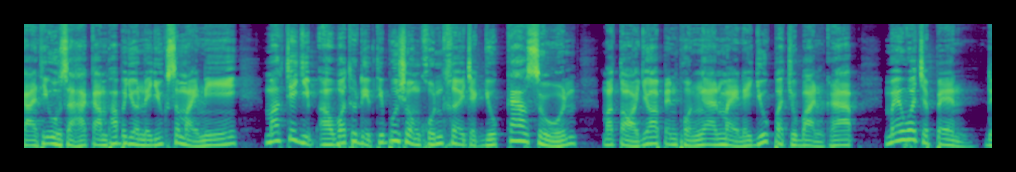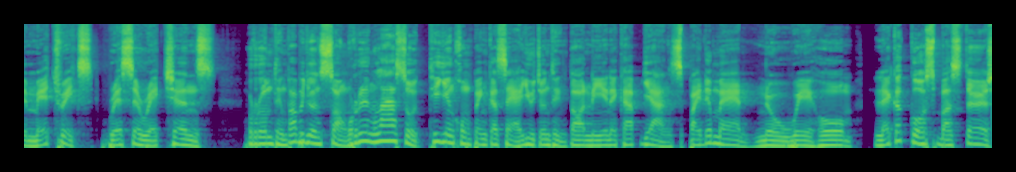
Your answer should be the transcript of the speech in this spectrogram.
การที่อุตสาหกรรมภาพยนตร์ในยุคสมัยนี้ มักจะหยิบเอาวัตถุดิบที่ผู้ชมคุ้นเคยจากยุค 90 มาต่อยอดเป็นผลงานใหม่ในยุคปัจจุบันครับ ไม่ว่าจะเป็น The Matrix Resurrections รวมถึงภาพยนตร์ 2 เรื่องล่าสุดที่ยังคงเป็นกระแสอยู่จนถึงตอนนี้นะครับ อย่าง Spider-Man No Way Home และก็ Ghostbusters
